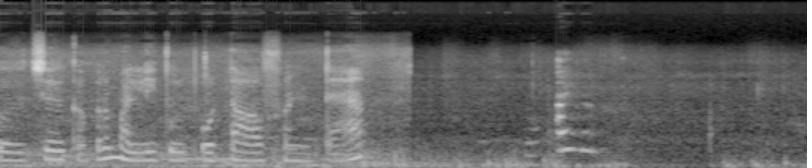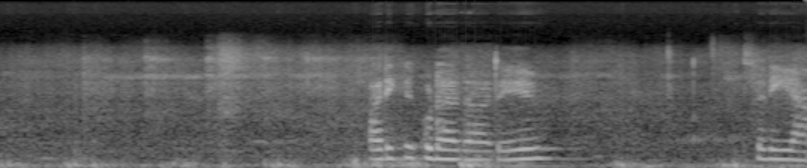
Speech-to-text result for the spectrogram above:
கொதிச்சதுக்கப்புறம் மல்லித்தூள் போட்டு ஆஃப் பண்ணிட்டேன். படிக்கக்கூடாதாரு சரியா?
